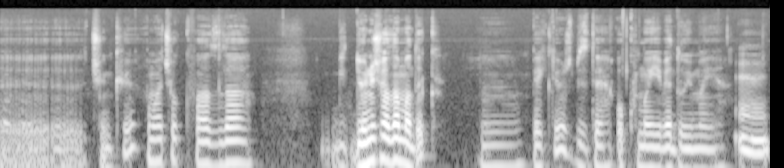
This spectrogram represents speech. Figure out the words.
Ee, çünkü ama çok fazla bir dönüş alamadık. Ee, bekliyoruz biz de okumayı ve duymayı. Evet.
